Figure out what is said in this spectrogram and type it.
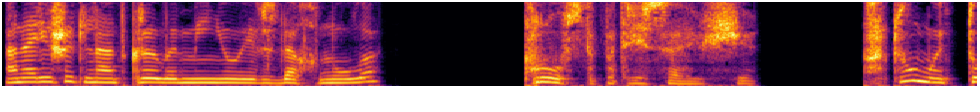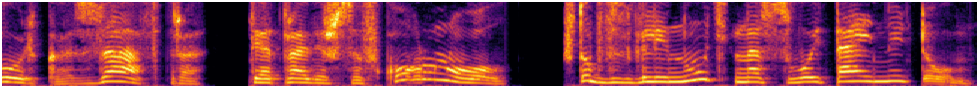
Она решительно открыла меню и вздохнула. «Просто потрясающе! Подумать только, завтра ты отправишься в Корнуолл, чтобы взглянуть на свой тайный дом.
